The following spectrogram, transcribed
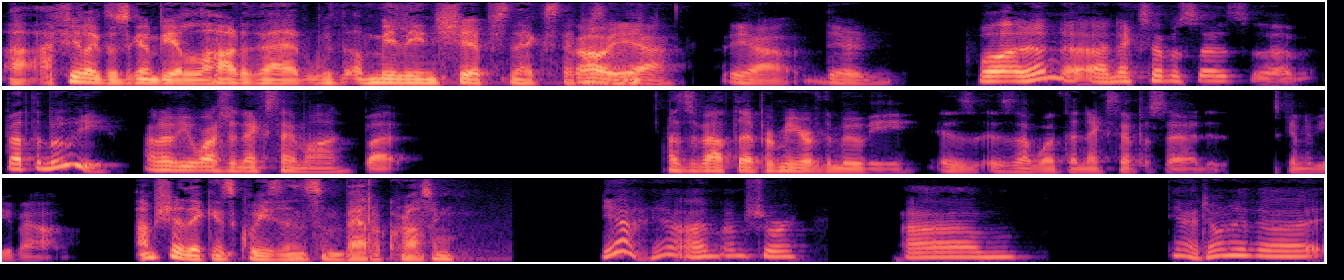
Uh, I feel like there's going to be a lot of that with a million ships next episode. Oh yeah, yeah. They're well. And then uh, next episode's uh, about the movie. I don't know if you watch it next time on, but that's about the premiere of the movie. Is is uh, what the next episode is going to be about? I'm sure they can squeeze in some battle crossing. Yeah, yeah. I'm, I'm sure. Um, yeah. I don't have a.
